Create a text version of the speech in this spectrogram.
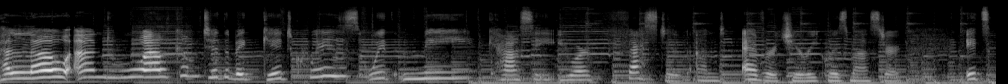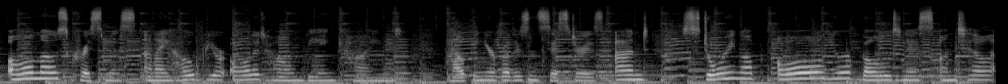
Hello and welcome to the Big Kid Quiz with me, Cassie, your festive and ever cheery quizmaster. It's almost Christmas, and I hope you're all at home being kind, helping your brothers and sisters, and storing up all your boldness until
